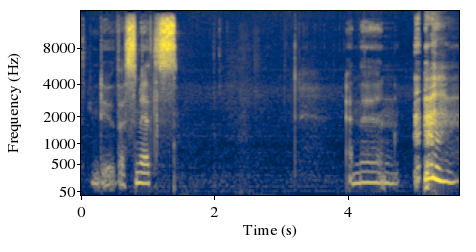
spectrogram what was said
You can do the Smiths. And then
